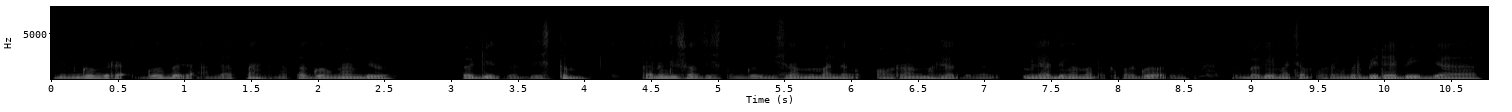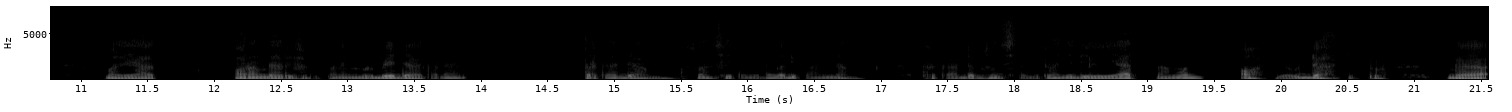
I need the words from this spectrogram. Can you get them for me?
Dan gue ber gue beranggapan kenapa gue ngambil bagian sound system. Karena di sound system gue bisa memandang orang melihat dengan melihat dengan mata kepala gue dengan berbagai macam orang yang berbeda-beda melihat orang dari sudut pandang yang berbeda. Karena terkadang sound system itu nggak dipandang terkadang sound system itu hanya dilihat namun oh ya udah gitu. Nggak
